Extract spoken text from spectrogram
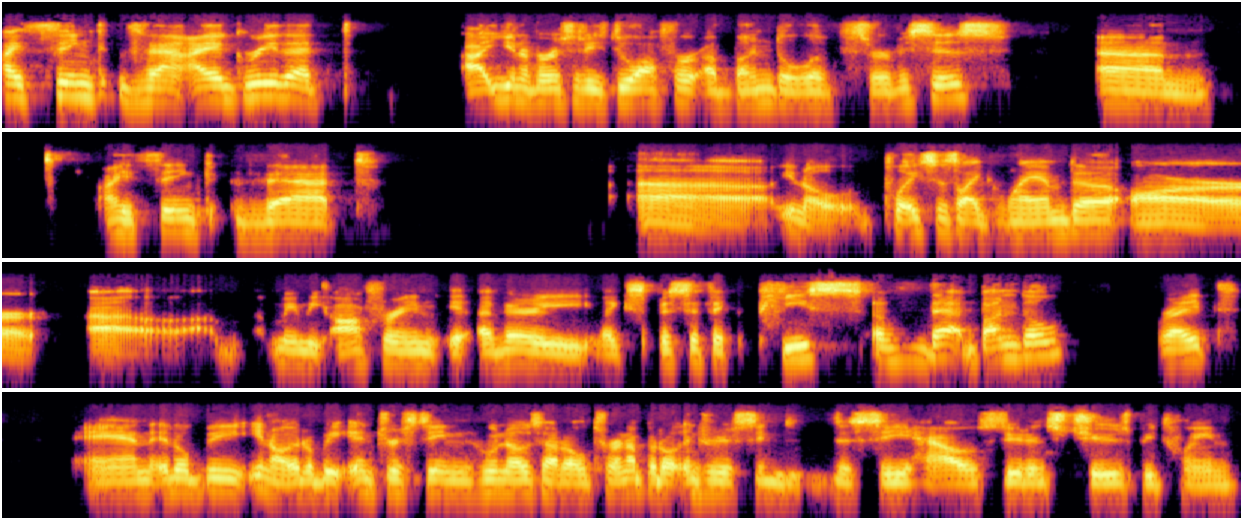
I think that I agree that uh, universities do offer a bundle of services. Um, I think that uh, you know places like Lambda are uh, maybe offering a very like specific piece of that bundle, right? And it'll be you know it'll be interesting. Who knows how it'll turn up? It'll interesting to see how students choose between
